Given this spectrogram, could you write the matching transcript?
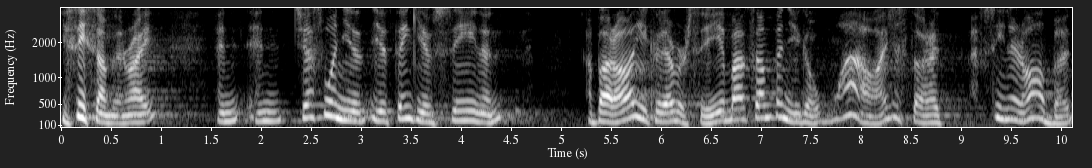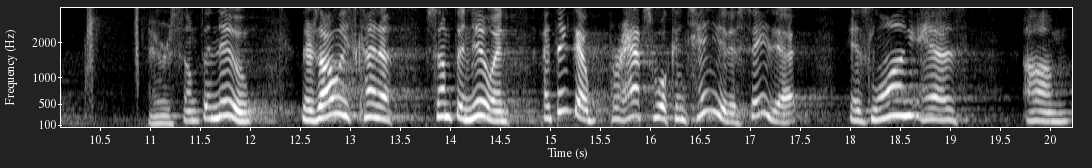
you see something, right? And, and just when you, you think you've seen an, about all you could ever see about something, you go, wow, I just thought I, I've seen it all, but there's something new. There's always kind of something new. And I think that perhaps we'll continue to say that as long as um,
